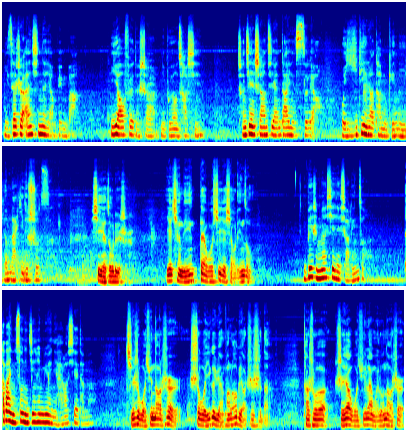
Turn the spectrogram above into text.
你在这安心的养病吧，医药费的事儿你不用操心。承建商既然答应私了，我一定让他们给你一个满意的数字。谢谢周律师，也请您代我谢谢小林总。你为什么要谢谢小林总？他把你送进精神病院，你还要谢他吗？其实我去闹事儿是我一个远房老表指使的，他说只要我去烂尾楼闹事儿，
